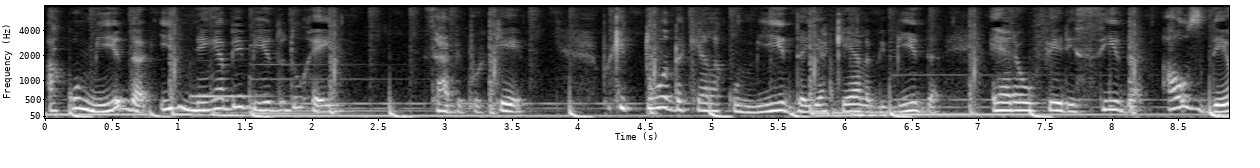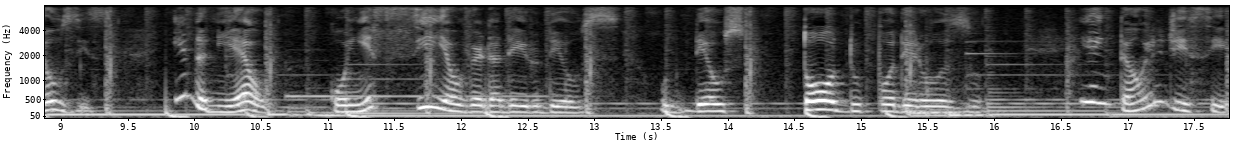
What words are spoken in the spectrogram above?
a comida e nem a bebida do rei. Sabe por quê? Porque toda aquela comida e aquela bebida era oferecida aos deuses. E Daniel conhecia o verdadeiro Deus, o Deus Todo-Poderoso. E então ele disse:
